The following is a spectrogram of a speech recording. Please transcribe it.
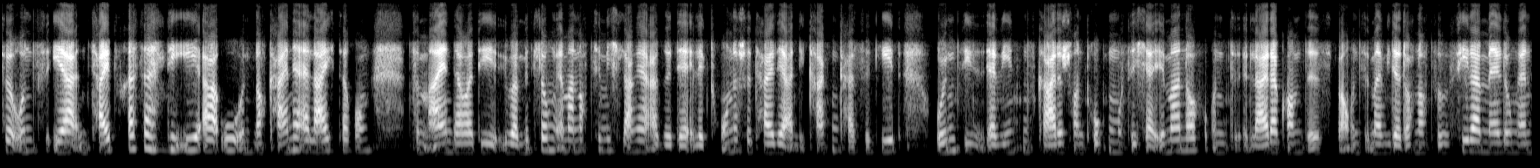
für uns eher ein Zeitfresser, die EAU, und noch keine Erleichterung. Zum einen dauert die Übermittlung immer noch ziemlich lange, also der elektronische Teil, der an die Krankenkasse geht. Und Sie erwähnten es gerade schon, drucken muss ich ja immer noch. Und leider kommt es bei uns immer wieder doch noch zu Fehlermeldungen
